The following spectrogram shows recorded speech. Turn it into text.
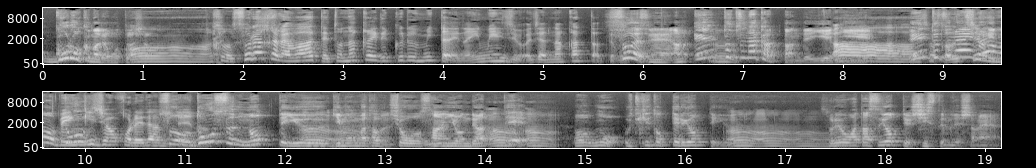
56まで思ってました。ああそう空からわーってトナカイで来るみたいなイメージはじゃなかったってこと？そうですね。あの煙突なかったんで、家に。ああ煙突ないのにはもう便宜上これだみたいな。そうどうすんのっていう疑問が多分小34であって、うんうんおもう受け取ってるよっていう、うんうんうん。それを渡すよっていうシステムでしたね、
